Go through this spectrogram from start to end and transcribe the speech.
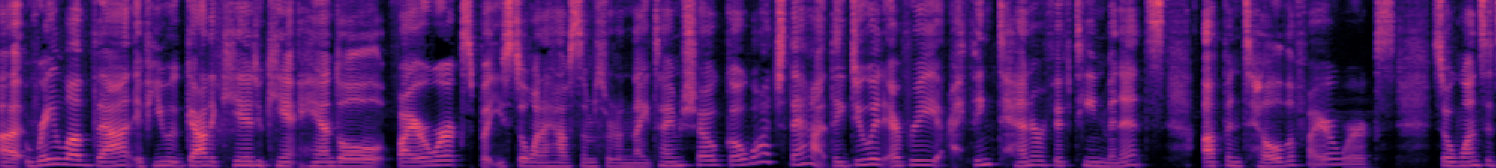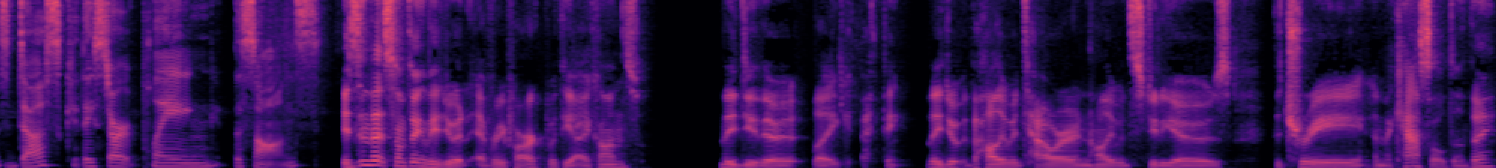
uh, Ray loved that. If you got a kid who can't handle fireworks, but you still want to have some sort of nighttime show, go watch that. They do it every, I think, 10 or 15 minutes up until the fireworks. So once it's dusk, they start playing the songs. Isn't that something they do at every park with the icons? They do the like I think they do it with the Hollywood Tower and Hollywood Studios, the tree and the castle, don't they?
